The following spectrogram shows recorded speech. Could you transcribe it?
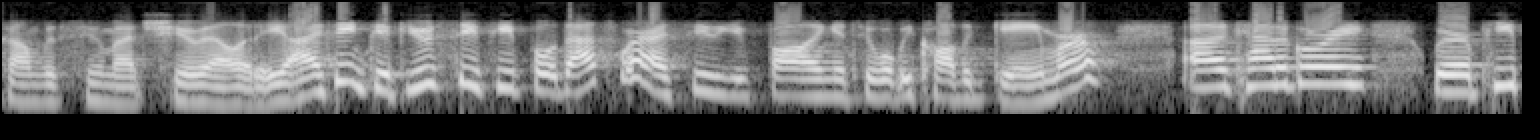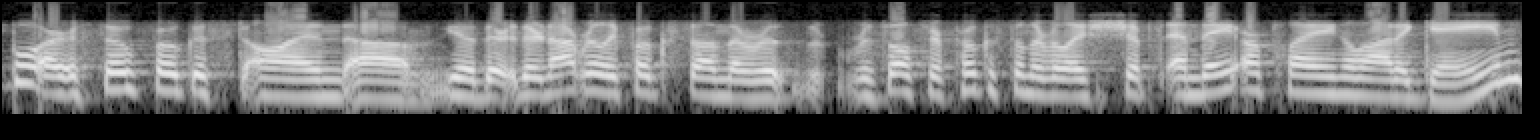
come with too much humility. I think if you see people, that's where I see you falling into what we call the gamer uh, category, where people are so focused on, um, you know, they're they're not really focused on the re- results. They're focused on the relationships, and they are playing a lot of games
